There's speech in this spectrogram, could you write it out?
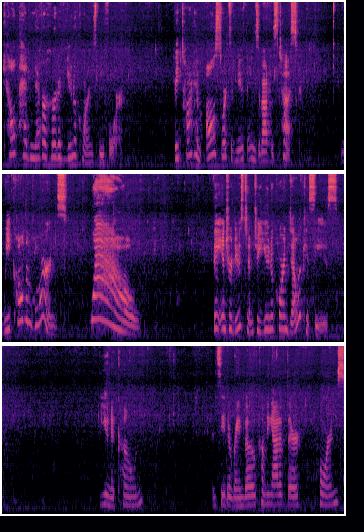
Kelp had never heard of unicorns before. They taught him all sorts of new things about his tusk. We call them horns. Wow! They introduced him to unicorn delicacies. Unicone. And see the rainbow coming out of their horns.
